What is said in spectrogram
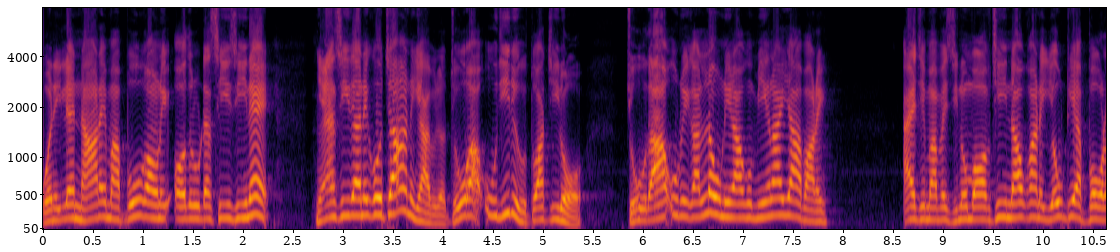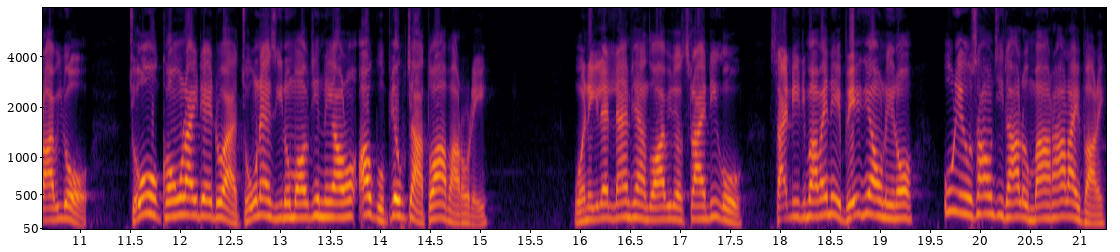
ဝန်နီလည်းနားထဲမှာပိုးကောင်တွေအော်ဒရိုတစီစီနဲ့ညံစီတန်တွေကိုကြားနေရပြီးတော့ဂျိုးကဥကြီးတွေကိုတွားကြည့်တော့ဂျိုးသားဥတွေကလုံနေတာကိုမြင်လိုက်ရပါတယ်အဲအချိန်မှာပဲဇီနိုမော်ကြီးနောက်ကနေရုတ်တရက်ပေါ်လာပြီးတော့ ဂျိုးကိုခုံလိုက်တဲ့အတွက်ဂျိုးနဲ့ဇီနိုမော်ကြီးနှစ်ယောက်လုံးအောက်ကိုပြုတ်ကျသွားပါတော့တယ်ဝန်ဒီလည်းလမ်းဖြန့်သွားပြီးတော့စလိုက်တီကိုစလိုက်တီဒီမှာပဲနေဘေးကြောင်နေတော့ဥတွေကိုစောင်းကြည့်ထားလို့မာထားလိုက်ပါတယ်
